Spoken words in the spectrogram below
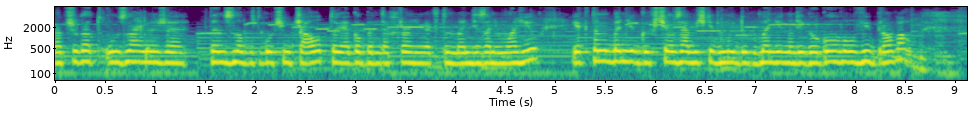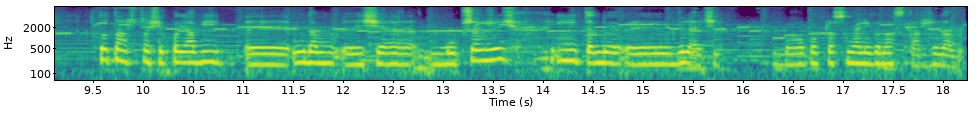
Na przykład uznajmy, że ten znowu zgłosił ciało, to ja go będę chronił, jak ten będzie za nim łaził. Jak ten będzie go chciał zabić, kiedy mój duch będzie nad jego głową wibrował, to tarcza się pojawi, yy, uda mu yy, się mu przeżyć i ten yy, wyleci. Bo po prostu na niego naskarży, dobra.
